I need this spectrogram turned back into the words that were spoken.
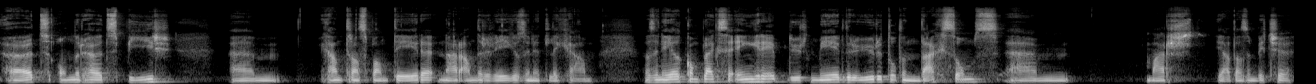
huid, onderhuid, spier um, gaan transplanteren naar andere regio's in het lichaam. Dat is een heel complexe ingreep, duurt meerdere uren tot een dag soms. Um, maar ja, dat is een beetje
